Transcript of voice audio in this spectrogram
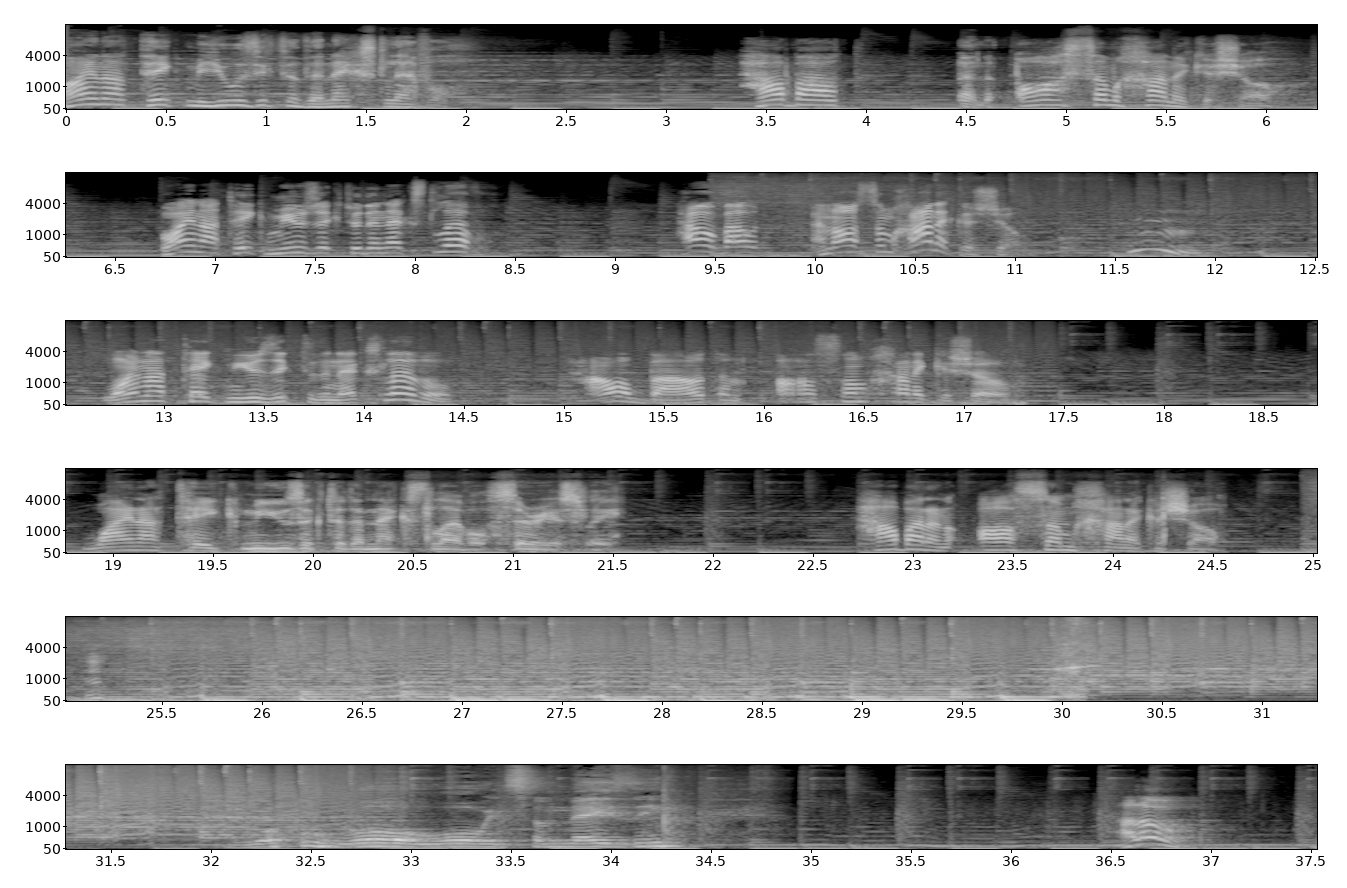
why not take music to the next level? How about an awesome Hanukkah show? Why not take music to the next level? How about an awesome Hanukkah show? Hmm. Why not take music to the next level? How about an awesome Hanukkah show? Why not take music to the next level? Seriously. How about an awesome Hanukkah show? It's amazing. הלו,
